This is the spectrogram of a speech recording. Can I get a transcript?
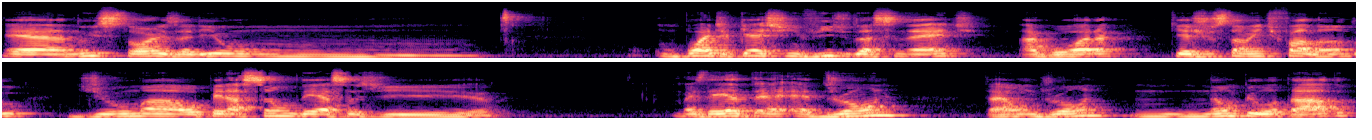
é, no Stories ali um, um podcast em vídeo da Cinet agora, que é justamente falando de uma operação dessas de... Mas daí é, é, é drone, Tá? É um drone não pilotado,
